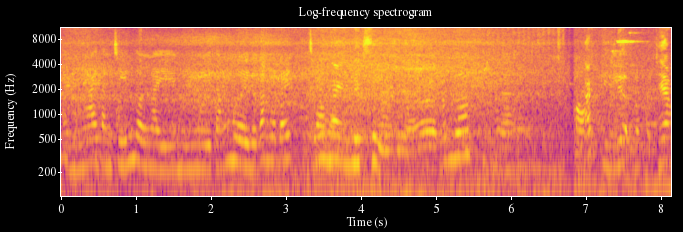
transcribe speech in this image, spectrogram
Ngày mùng 2 tháng 9 rồi ngày mùng 10 tháng 10 rồi các người đấy treo ngày lịch sử của đất nước. Và có các kỷ niệm là phải treo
